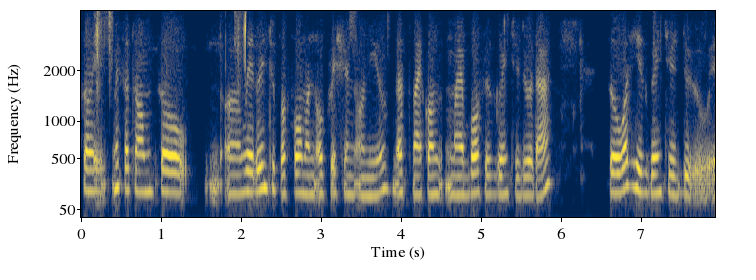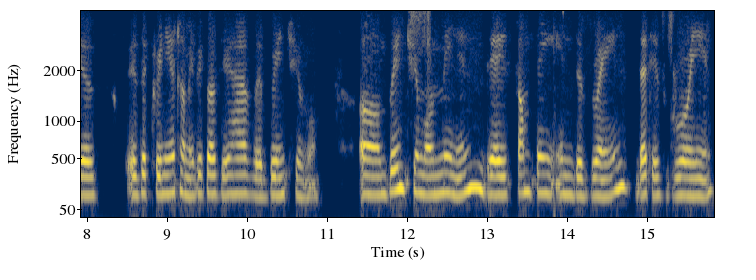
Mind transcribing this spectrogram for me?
sorry, Mr. Tom. So, uh, we're going to perform an operation on you. That's my con- my boss is going to do that. So, what he's going to do is is a craniotomy because you have a brain tumor. Um, brain tumor meaning there is something in the brain that is growing,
